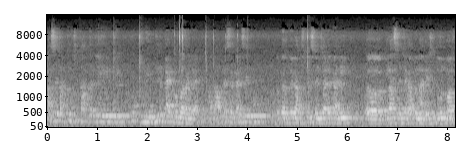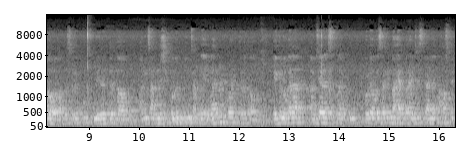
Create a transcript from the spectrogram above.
असं लातूरची ताकद आहे खूप मेहनतीनं पॅक उभा आहे आता आपल्या सगळ्यांचे खूप कर्तव्य हॉस्टेल संचालक आणि क्लास संचालक आपण आले असे दोन बाजू आहोत. आपण सगळे खूप मेहनत करत आहोत. आम्ही चांगलं शिकवलं तुम्ही चांगलं एन्व्हायरमेंट प्रोव्हाइड करत आहोत. काही लोकांना आमच्या थोड्या वर्षांनी बाहेर ब्रांचेस काढल्या का हॉस्टेल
